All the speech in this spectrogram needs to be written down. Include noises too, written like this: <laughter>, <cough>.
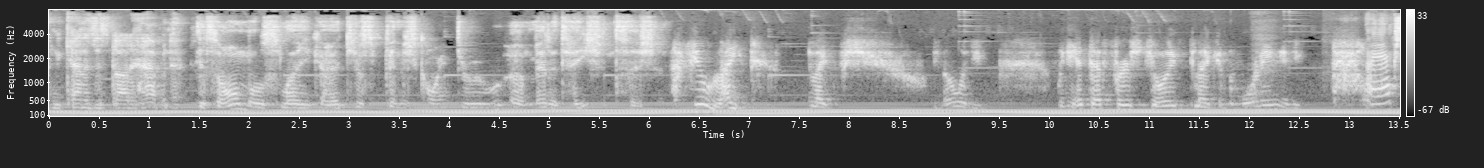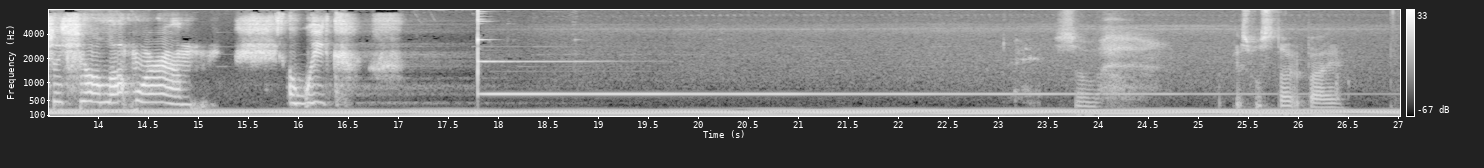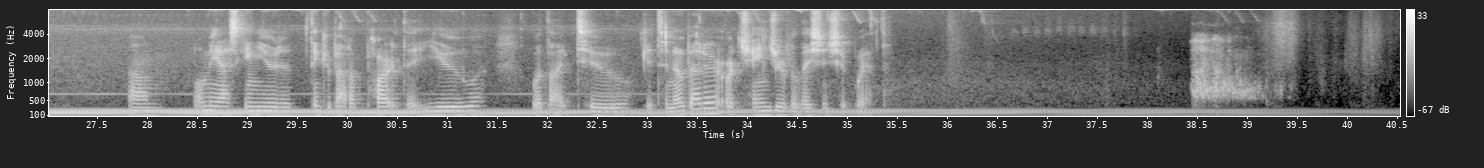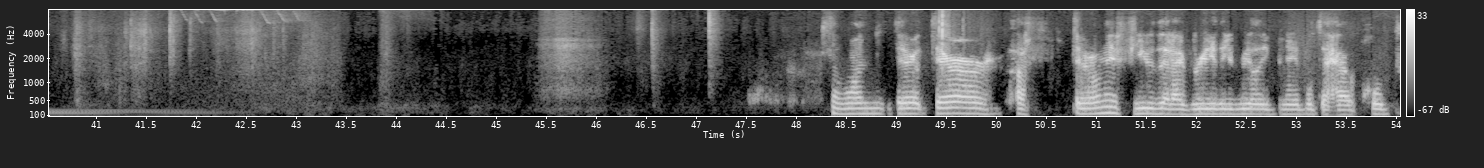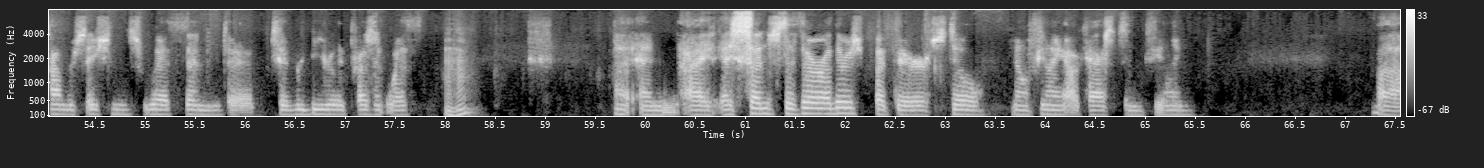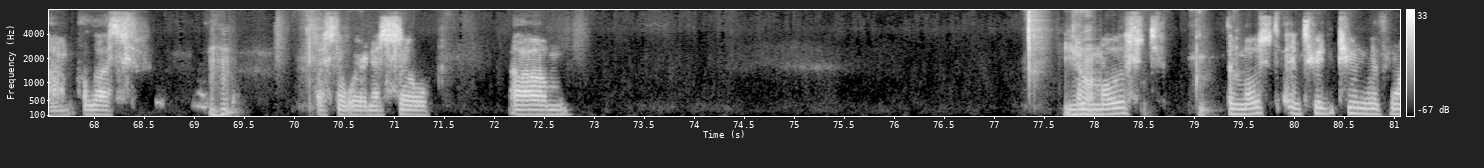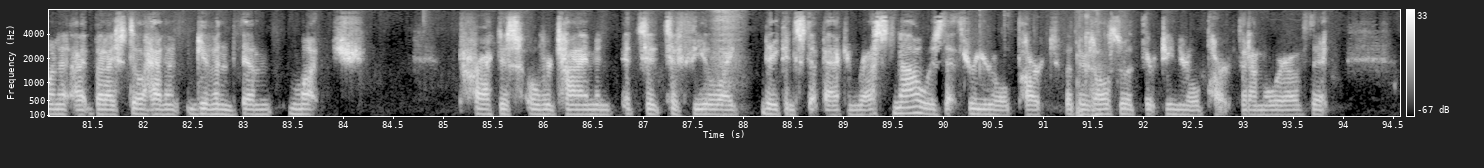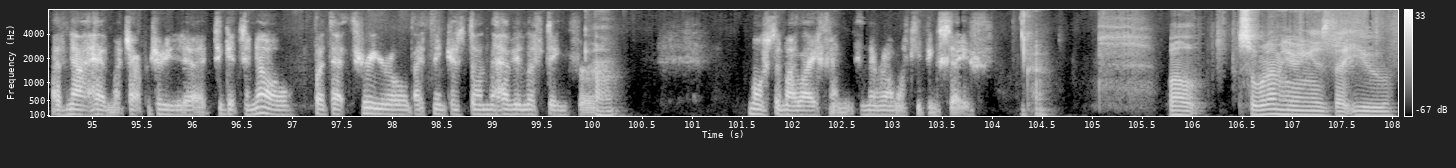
and it kind of just started happening. It's almost like I just finished going through a meditation session. I feel light. Like, you know, when you when you hit that first joint, like in the morning, and you I actually feel a lot more um awake. So, I guess we'll start by um, well, me asking you to think about a part that you would like to get to know better or change your relationship with. the one there there are a, there are only a few that I've really really been able to have hold conversations with and uh, to be really present with. Mm-hmm. Uh, and I, I sense that there are others, but they're still you know feeling outcast and feeling um, a less Mhm. less awareness. So. Um, You the most the most in tune with one I, but i still haven't given them much practice over time and to, to feel like they can step back and rest now is that three year old part but there's Okay. also a 13 year old part that i'm aware of that i've not had much opportunity to, to get to know but that three year old i think has done the heavy lifting for Uh-huh. most of my life in, in the realm of keeping safe Okay. Well, so what I'm hearing is that you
